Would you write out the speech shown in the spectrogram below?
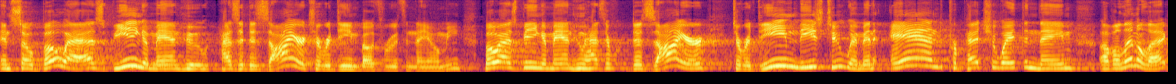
And so, Boaz, being a man who has a desire to redeem both Ruth and Naomi, Boaz being a man who has a desire to redeem these two women and perpetuate the name of Elimelech,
